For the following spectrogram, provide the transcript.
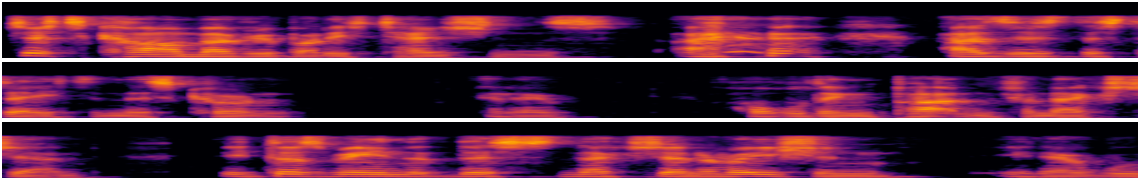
just to calm everybody's tensions, as is the state in this current you know holding pattern for next gen. It does mean that this next generation, you know, we,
